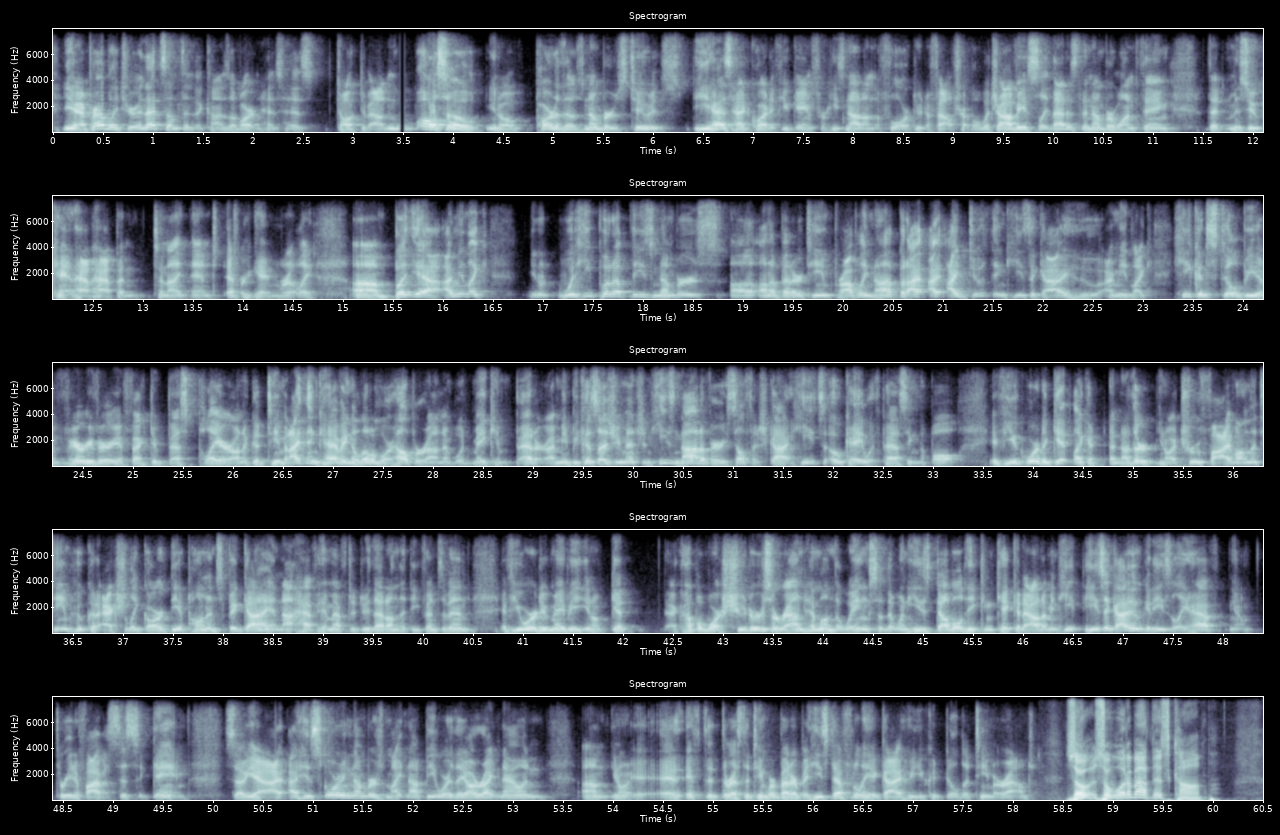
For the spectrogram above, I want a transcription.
Yeah, probably true. And that's something that Cuonzo Martin has has talked about. And also, you know, part of those numbers too is he has had quite a few games where he's not on the floor due to foul trouble, which obviously that is the number one thing that Mizzou can't have happen tonight and every game really. Um, but yeah, I mean, like you know, would he put up these numbers uh, on a better team? Probably not. But I, I, I, do think he's a guy who, I mean, like he could still be a very, very effective best player on a good team. And I think having a little more help around him would make him better. I mean, because as you mentioned, he's not a very selfish guy. He's okay with passing the ball. If you were to get like a, another, you know, a true five on the team who could actually guard the opponent's big guy and not have him have to do that on the defensive end, if you were to maybe, you know, get a couple more shooters around him on the wing so that when he's doubled he can kick it out. I mean he he's a guy who could easily have you know three to five assists a game. So yeah, I, I, his scoring numbers might not be where they are right now, and um, you know if the, the rest of the team were better, but he's definitely a guy who you could build a team around. So so what about this comp?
